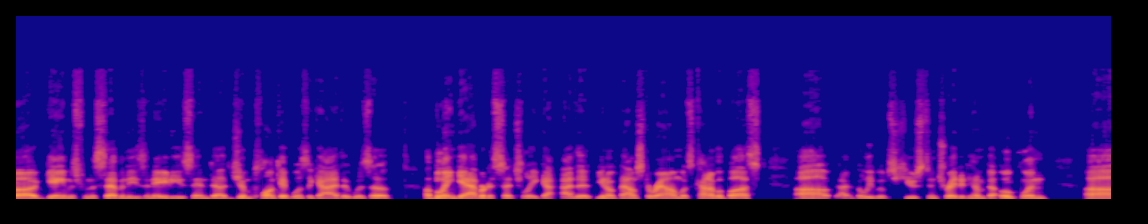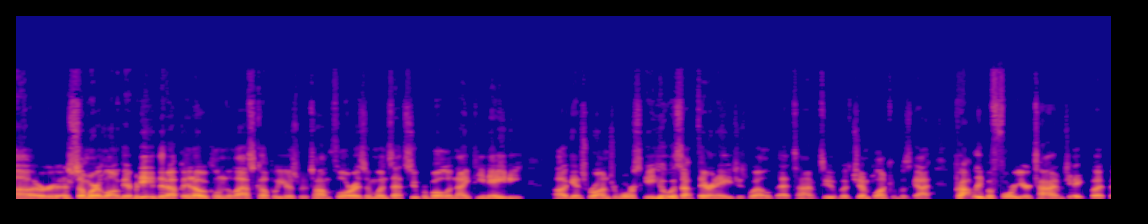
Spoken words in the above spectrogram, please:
uh, games from the 70s and 80s. And uh, Jim Plunkett was a guy that was a, a Blaine Gabbert, essentially, a guy that, you know, bounced around, was kind of a bust. Uh, I believe it was Houston traded him to Oakland uh, or somewhere along there. But he ended up in Oakland the last couple of years with Tom Flores and wins that Super Bowl in 1980 uh, against Ron Jaworski, who was up there in age as well at that time too. But Jim Plunkett was a guy probably before your time, Jake. But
